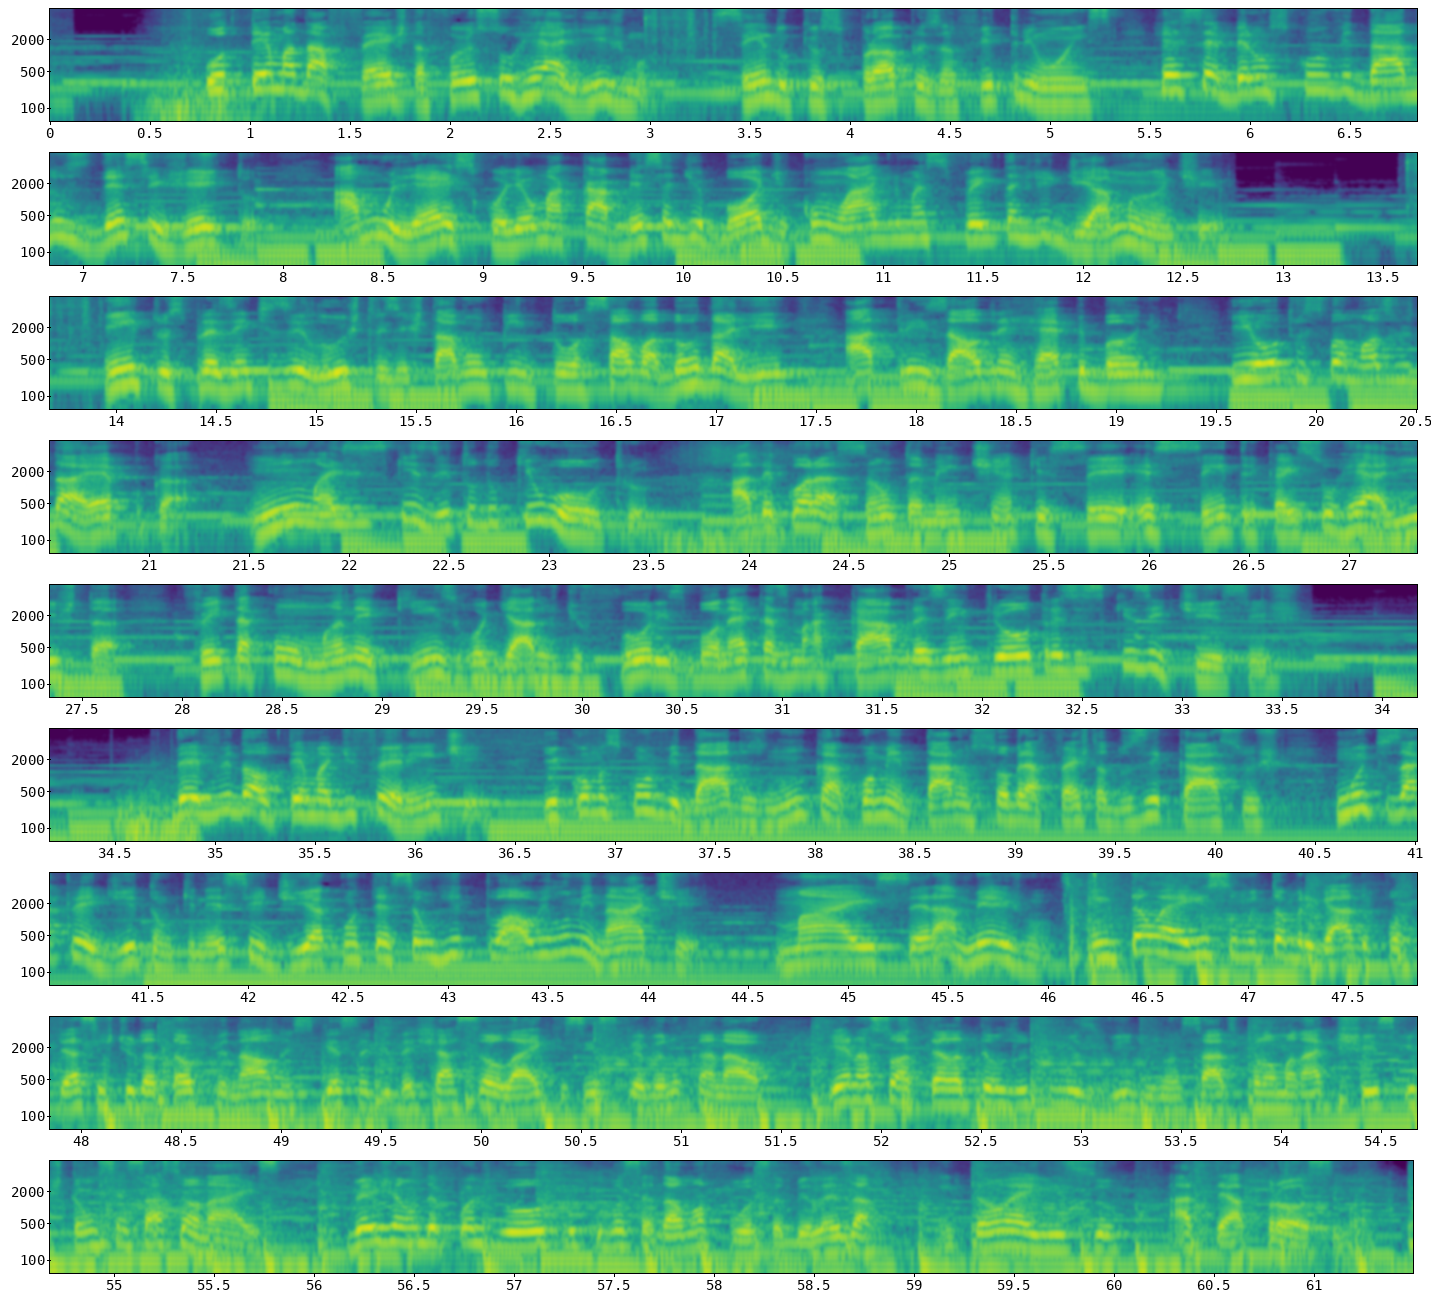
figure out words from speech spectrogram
O tema da festa foi o surrealismo, sendo que os próprios anfitriões receberam os convidados desse jeito. A mulher escolheu uma cabeça de bode com lágrimas feitas de diamante. Entre os presentes ilustres estavam o pintor Salvador Dali, a atriz Audrey Hepburn e outros famosos da época, um mais esquisito do que o outro. A decoração também tinha que ser excêntrica e surrealista, feita com manequins rodeados de flores, bonecas macabras, entre outras esquisitices. Devido ao tema diferente e como os convidados nunca comentaram sobre a festa dos ricaços, muitos acreditam que nesse dia aconteceu um ritual Illuminati. Mas será mesmo? Então é isso, muito obrigado por ter assistido até o final. Não esqueça de deixar seu like se inscrever no canal. E aí na sua tela tem os últimos vídeos lançados pelo Almanac X que estão sensacionais. Veja um depois do outro que você dá uma força, beleza? Então é isso, até a próxima.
